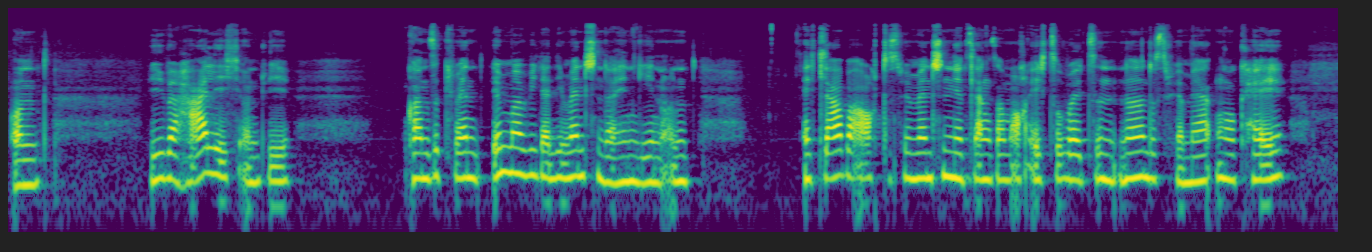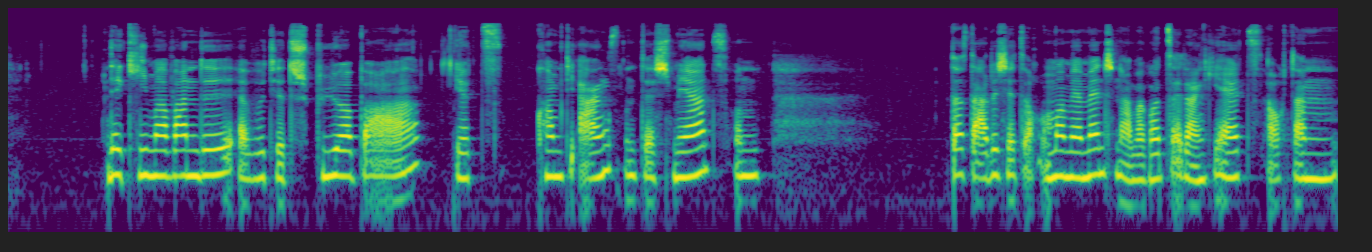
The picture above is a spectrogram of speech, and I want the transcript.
Und wie beharrlich und wie konsequent immer wieder die Menschen dahin gehen. Und ich glaube auch, dass wir Menschen jetzt langsam auch echt so weit sind, ne, dass wir merken, okay, der Klimawandel, er wird jetzt spürbar. Jetzt kommt die Angst und der Schmerz und dass dadurch jetzt auch immer mehr Menschen, aber Gott sei Dank jetzt auch dann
